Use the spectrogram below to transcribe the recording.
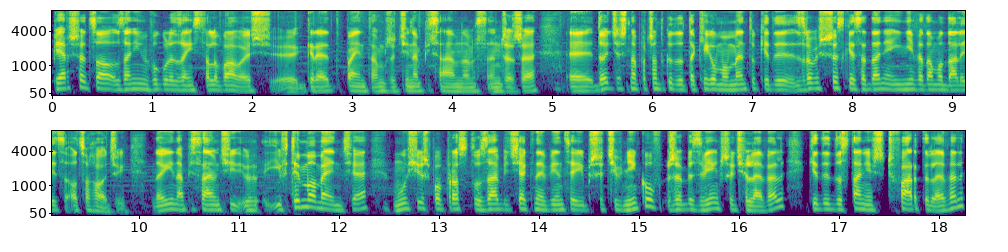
pierwsze co, zanim w ogóle zainstalowałeś y, grę, pamiętam, że ci napisałem na Messengerze, y, dojdziesz na początku do takiego momentu, kiedy zrobisz wszystkie zadania i nie wiadomo dalej o co chodzi. No i napisałem ci, i w tym momencie musisz po prostu zabić jak najwięcej przeciwników, żeby zwiększyć level. Kiedy dostaniesz czwarty level,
